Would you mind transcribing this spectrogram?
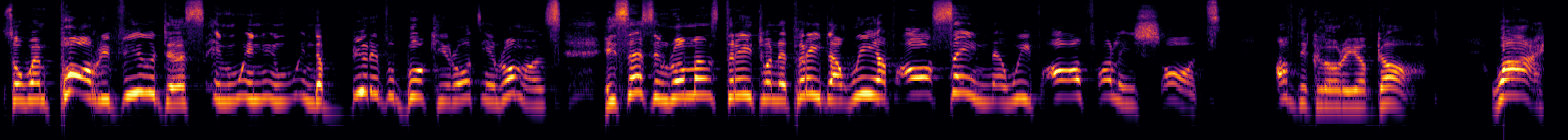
So when Paul revealed this in, in, in, the beautiful book he wrote in Romans, he says in Romans 3:23 that we have all sinned and we've all fallen short of the glory of God. Why?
